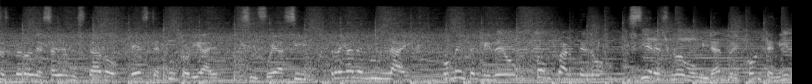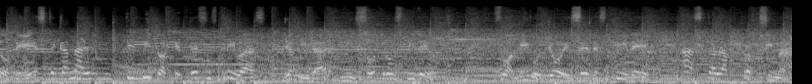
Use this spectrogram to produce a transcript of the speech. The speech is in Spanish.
espero les haya gustado este tutorial. Si fue así, regálame un like, comenta el video, compártelo si eres nuevo mirando el contenido de este canal, te invito a que te suscribas y a mirar mis otros videos. Su amigo Joe se despide. Hasta la próxima.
